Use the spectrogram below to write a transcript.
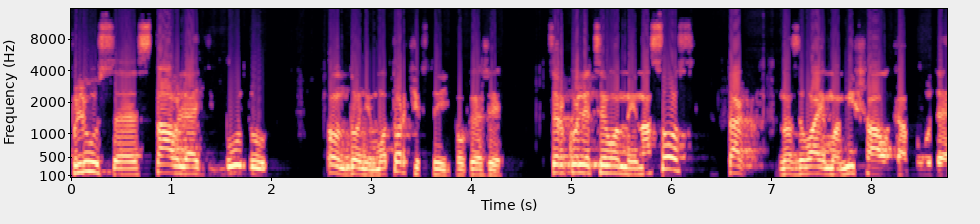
плюс е, ставлять буду. Он Доню, моторчик стоїть, покажи. Циркуляційний насос. Так називаємо мішалка буде.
